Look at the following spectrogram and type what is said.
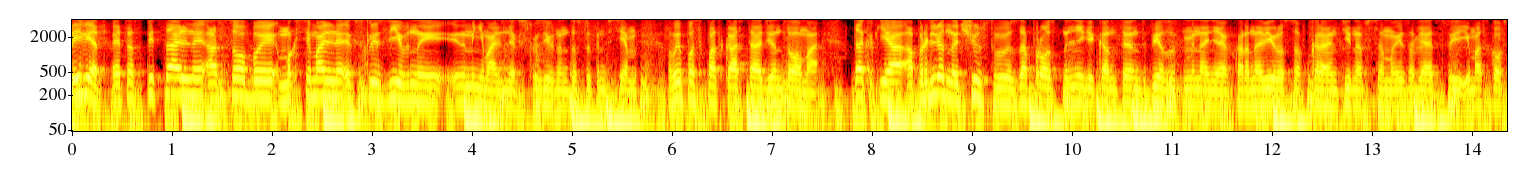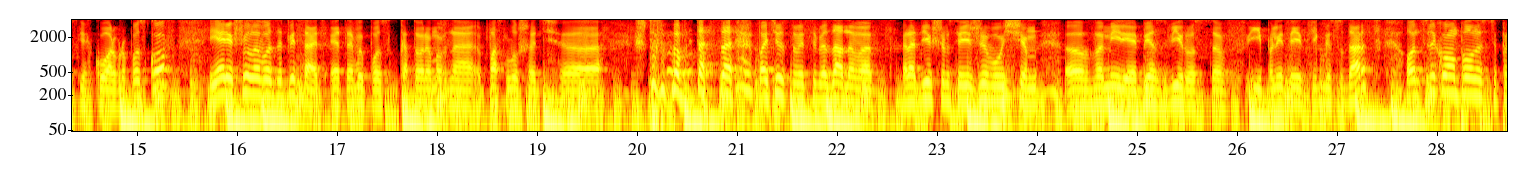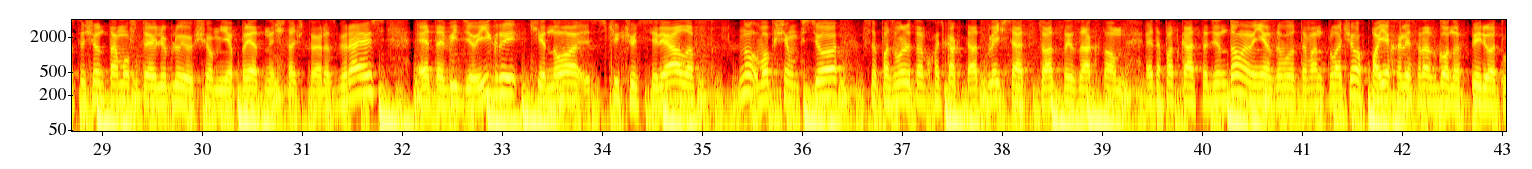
Привет, это специальный, особый, максимально эксклюзивный, э, минимально эксклюзивно доступен всем выпуск подкаста «Один дома». Так как я определенно чувствую запрос на некий контент без упоминания коронавирусов, карантинов, самоизоляции и московских кор-пропусков, я решил его записать. Это выпуск, который можно послушать, э, чтобы попытаться почувствовать себя заново родившимся и живущим э, в мире без вирусов и полицейских государств. Он целиком и полностью посвящен тому, что я люблю и в чем мне приятно считать, что я разбираюсь. Это видеоигры, кино, чуть-чуть сериалов. Ну, в общем, все, что позволит вам хоть как-то отвлечься от ситуации за окном. Это подкаст «Один дома». Меня зовут Иван Тлачев. Поехали с разгона вперед.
